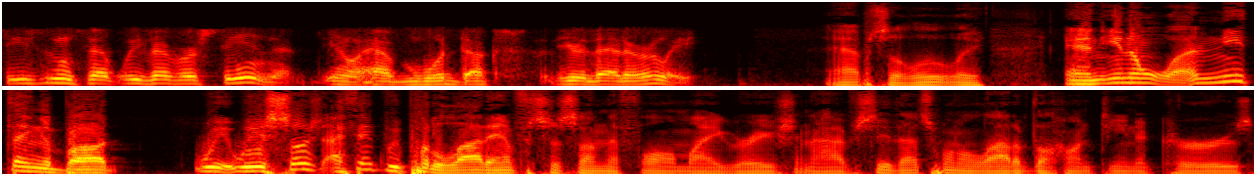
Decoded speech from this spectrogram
seasons that we've ever seen that you know have wood ducks here that early. Absolutely, and you know a neat thing about we we associate, I think we put a lot of emphasis on the fall migration. Obviously, that's when a lot of the hunting occurs.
